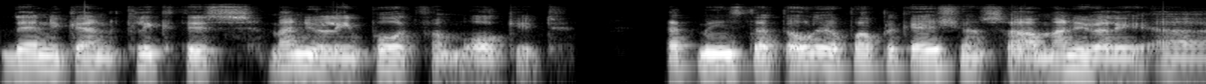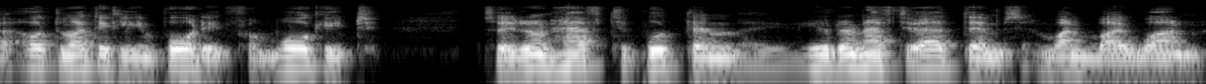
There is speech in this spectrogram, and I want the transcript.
then you can click this manually import from ORCID. That means that all your publications are manually uh, automatically imported from ORCID. So you don't have to put them, you don't have to add them one by one.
